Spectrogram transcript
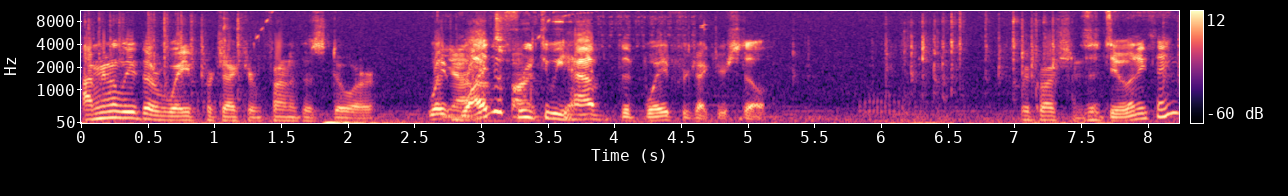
I'm gonna leave the wave projector in front of this door. Wait, Yeah, why the freak fine. do we have the wave projector still? Good question. Does it do anything?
